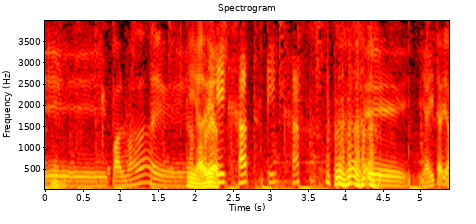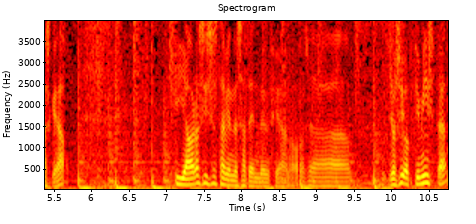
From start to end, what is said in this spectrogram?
y palmada y, adiós. Kick hat, kick hat. y, y ahí te habías quedado. Y ahora sí se está viendo esa tendencia, ¿no? O sea, yo soy optimista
